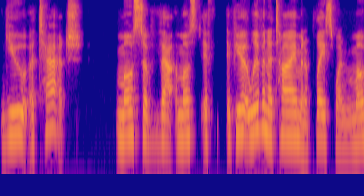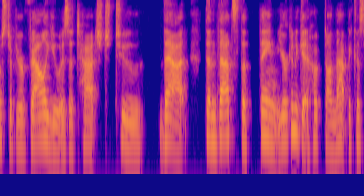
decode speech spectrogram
you attach most of that most if if you live in a time and a place when most of your value is attached to that then that's the thing you're going to get hooked on that because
